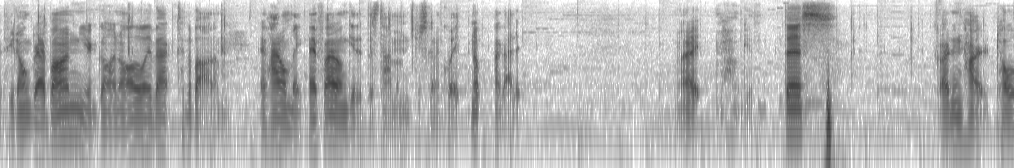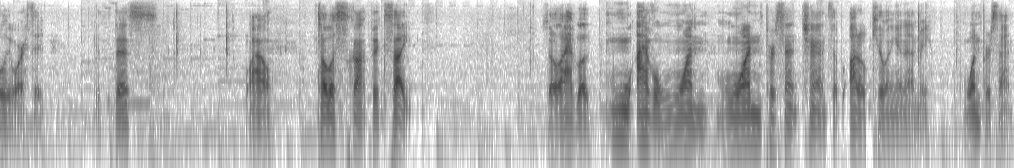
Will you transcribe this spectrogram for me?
if you don't grab on, you're going all the way back to the bottom. If I don't make, if I don't get it this time, I'm just gonna quit. Nope, I got it. All right, I'll get this. Guardian Heart, totally worth it. Get this. Wow, telescopic sight. So I have a I have a one one percent chance of auto killing an enemy. One percent.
